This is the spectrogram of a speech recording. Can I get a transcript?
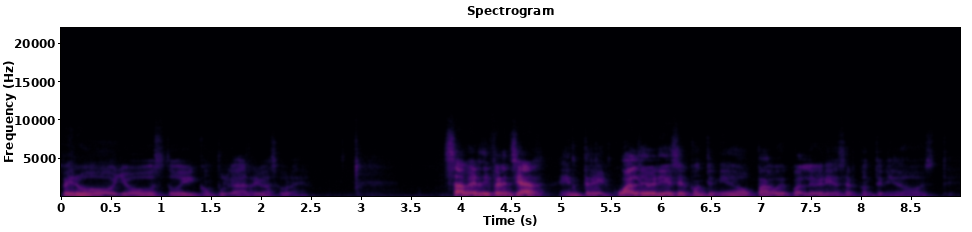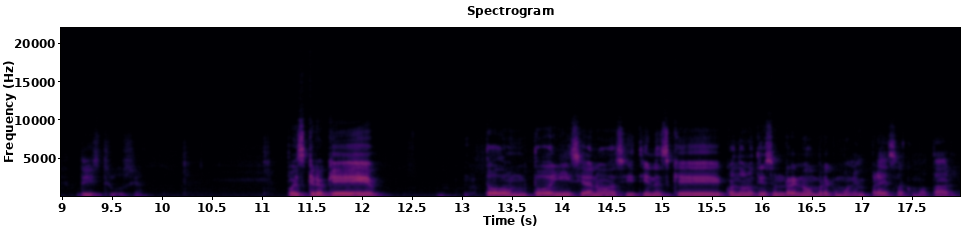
pero yo estoy con pulgada arriba sobre saber diferenciar entre cuál debería ser contenido pago y cuál debería ser contenido este, de distribución. Pues creo que todo, todo inicia, ¿no? Así tienes que, cuando no tienes un renombre como una empresa, como tal,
